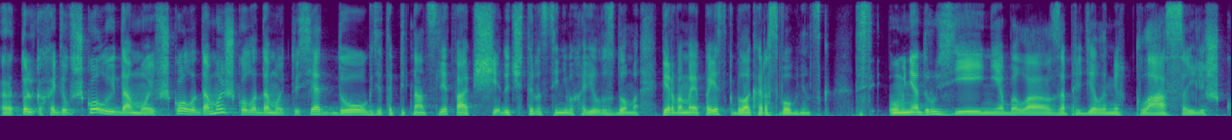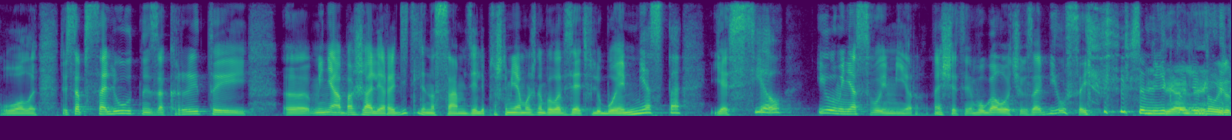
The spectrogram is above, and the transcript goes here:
э, только ходил в школу и домой, в школу домой, школа домой. То есть я до где-то 15 лет вообще, до 14 не выходил из дома. Первая моя поездка была как раз в Обнинск. То есть у меня друзей не было за пределами класса или школы. То есть абсолютный закрытый. Э, меня обожали родители на самом деле, потому что меня можно было взять в любое место. Я сел, и у меня свой мир. Значит, я в уголочек забился, и все, мне никто не нужен.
